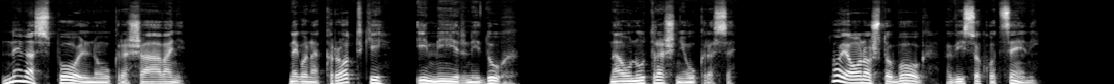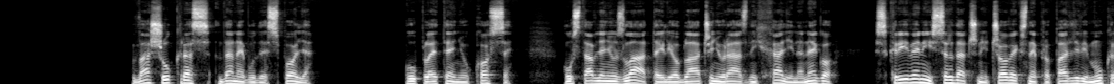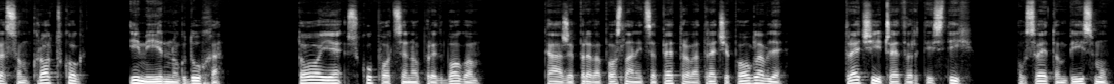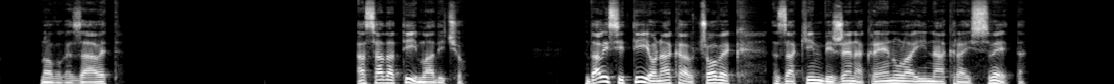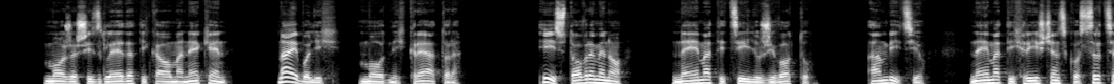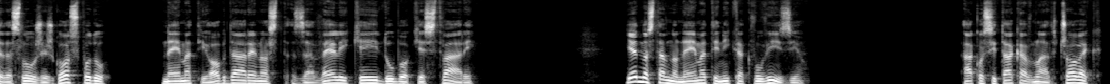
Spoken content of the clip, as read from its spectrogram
ne na spoljno ukrašavanje, nego na krotki i mirni duh, na unutrašnje ukrase. To je ono što Bog visoko ceni. Vaš ukras da ne bude spolja. U pletenju kose, u stavljanju zlata ili oblačenju raznih haljina, nego skriveni srdačni čovek s nepropadljivim ukrasom krotkog i mirnog duha. To je skupoceno pred Bogom, kaže prva poslanica Petrova treće poglavlje, treći i četvrti stih u Svetom pismu Novoga Zaveta. A sada ti, mladiću, da li si ti onakav čovek za kim bi žena krenula i na kraj sveta. Možeš izgledati kao maneken najboljih modnih kreatora i istovremeno nemati cilj u životu, ambiciju, nemati hrišćansko srce da služiš gospodu, nemati obdarenost za velike i duboke stvari. Jednostavno nemati nikakvu viziju. Ako si takav mlad čovek,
